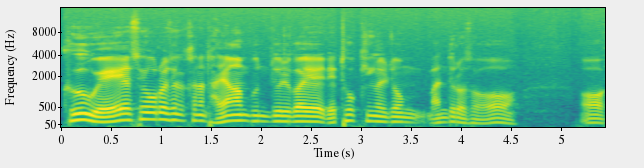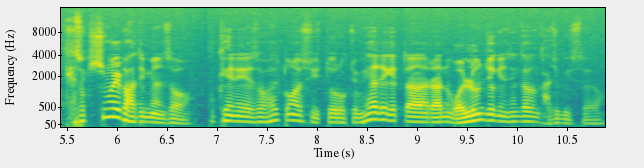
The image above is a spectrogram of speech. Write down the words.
그 외에 세월호를 생각하는 다양한 분들과의 네트워킹을 좀 만들어서 어, 계속 힘을 받으면서 국회 내에서 활동할 수 있도록 좀 해야 되겠다라는 원론적인 생각은 가지고 있어요.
